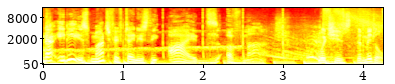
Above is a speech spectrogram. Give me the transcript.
Now, it is, March 15 is the Ides of March, which is the middle,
